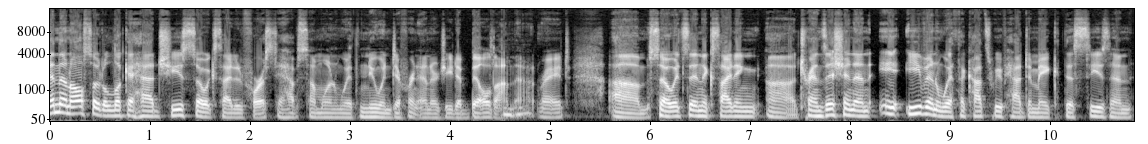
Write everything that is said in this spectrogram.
And then also to look ahead, she's so excited for us to have someone with new and different energy to build on that, right? Um, so it's an exciting uh, transition. And I- even with the cuts we've had to make this season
